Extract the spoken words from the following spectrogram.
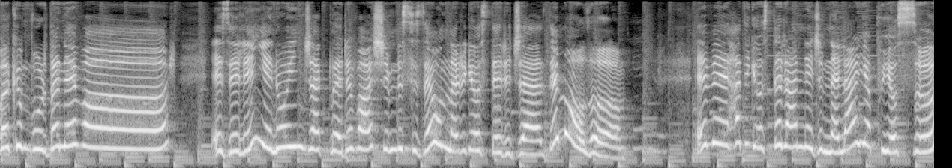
Bakın burada ne var? Ezel'in yeni oyuncakları var. Şimdi size onları göstereceğiz. Değil mi oğlum? Evet hadi göster anneciğim neler yapıyorsun?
